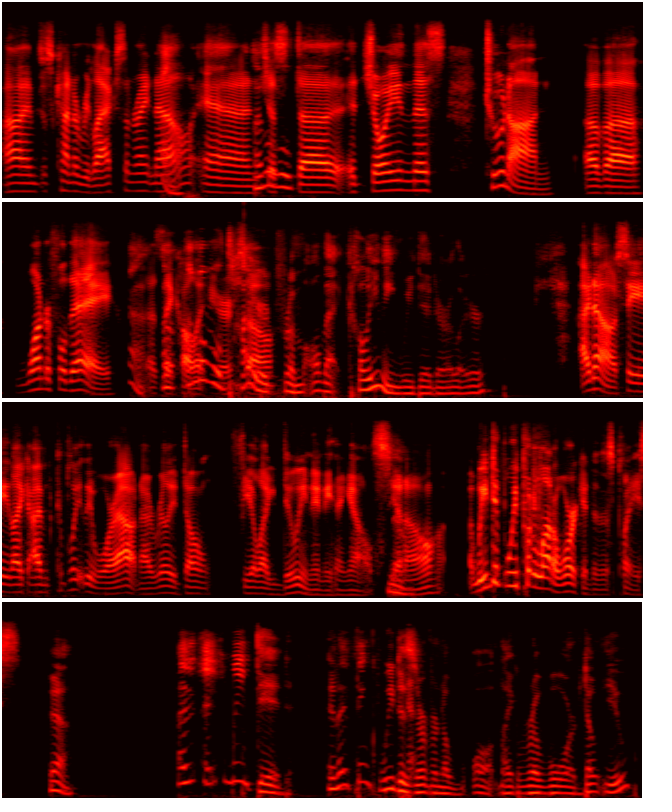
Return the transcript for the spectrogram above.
I'm just kind of relaxing right now and I'm just uh, enjoying this tune on of a wonderful day, Yeah, as they call I'm it a little here. tired So from all that cleaning we did earlier. I know. See, like I'm completely wore out, and I really don't feel like doing anything else. You know, we did. We put a lot of work into this place. Yeah, I, I, we did, and I think we deserve an award, like reward, don't you?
